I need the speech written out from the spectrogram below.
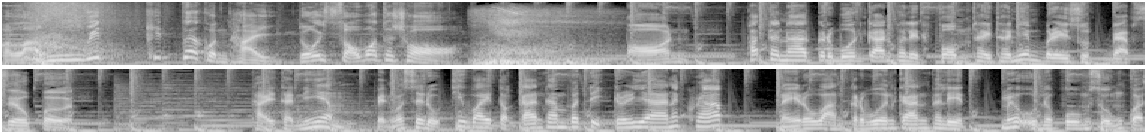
พลังวิทย์ คิดเพื่อคนไทย โดย สวทช ตอน พัฒนากระบวนการผลิตโฟมไทเทเนียมบริสุทธิ์แบบเซลล์เปิด ไทเทเนียมเป็นวัสดุที่ไวต่อการทำปฏิกิริยานะครับ ในระหว่างกระบวนการผลิต เมื่ออุณหภูมิสูงกว่า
